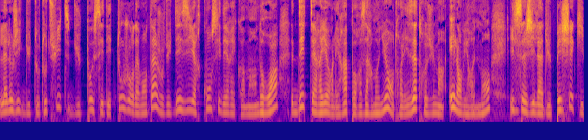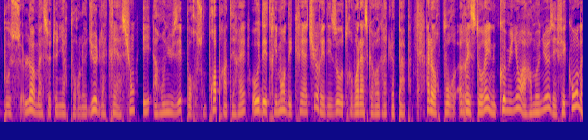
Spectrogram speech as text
la logique du tout tout de suite, du posséder toujours davantage ou du désir considéré comme un droit détériore les rapports harmonieux entre les êtres humains et l'environnement. Il s'agit là du péché qui pousse l'homme à se tenir pour le Dieu de la création et à en user pour son propre intérêt au détriment des créatures et des autres. Voilà ce que regrette le pape. Alors, pour restaurer une communion harmonieuse et féconde,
